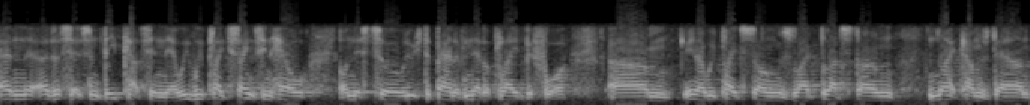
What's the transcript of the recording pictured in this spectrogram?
and uh, as I said, some deep cuts in there. We, we played Saints in Hell on this tour, which the band have never played before. Um, you know, we played songs like Bloodstone, Night Comes Down,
